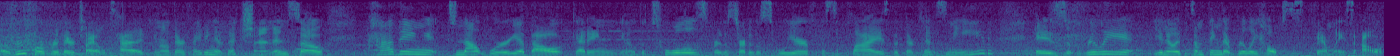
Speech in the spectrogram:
a roof over their child's head. You know, they're fighting eviction. And so having to not worry about getting you know the tools for the start of the school year for the supplies that their kids need is really you know it's something that really helps families out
